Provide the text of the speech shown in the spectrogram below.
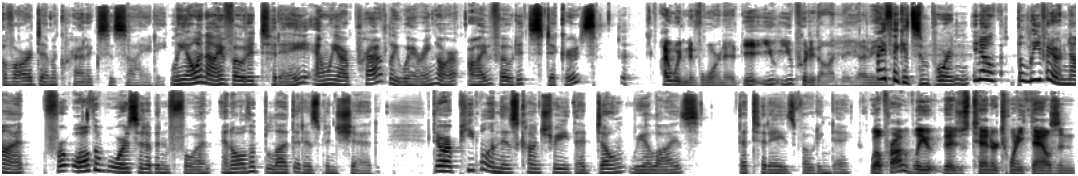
of our democratic society. Leo and I voted today, and we are proudly wearing our I voted stickers. I wouldn't have worn it. It- you you put it on me. I mean, I think it's important. You know, believe it or not, for all the wars that have been fought and all the blood that has been shed, there are people in this country that don't realize that today is voting day. well, probably there's ten or twenty thousand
